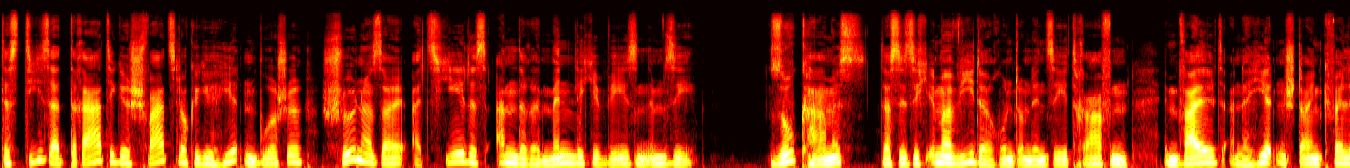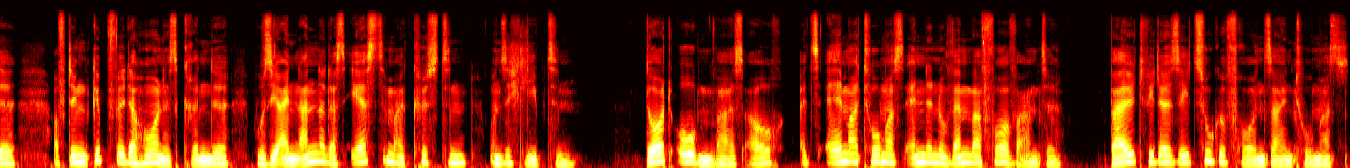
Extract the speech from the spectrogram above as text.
dass dieser drahtige, schwarzlockige Hirtenbursche schöner sei als jedes andere männliche Wesen im See. So kam es, dass sie sich immer wieder rund um den See trafen, im Wald, an der Hirtensteinquelle, auf dem Gipfel der Hornesgrinde, wo sie einander das erste Mal küssten und sich liebten. Dort oben war es auch, als Elmar Thomas Ende November vorwarnte. Bald wird der See zugefroren sein, Thomas,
